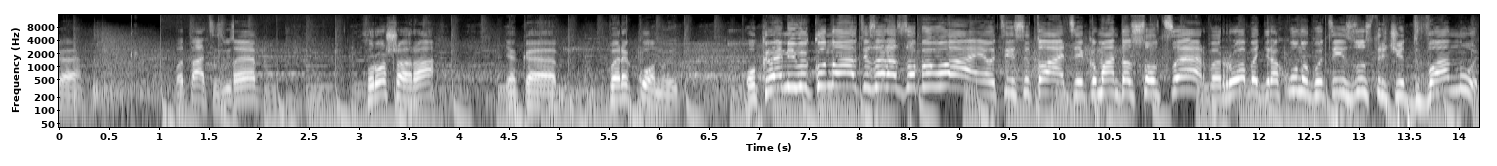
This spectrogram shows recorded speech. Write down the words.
е, в атаці, звісно. Це хороша гра, яка переконують. Окремі виконавці зараз забиває у цій ситуації. Команда Serve робить рахунок у цій зустрічі 2-0.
